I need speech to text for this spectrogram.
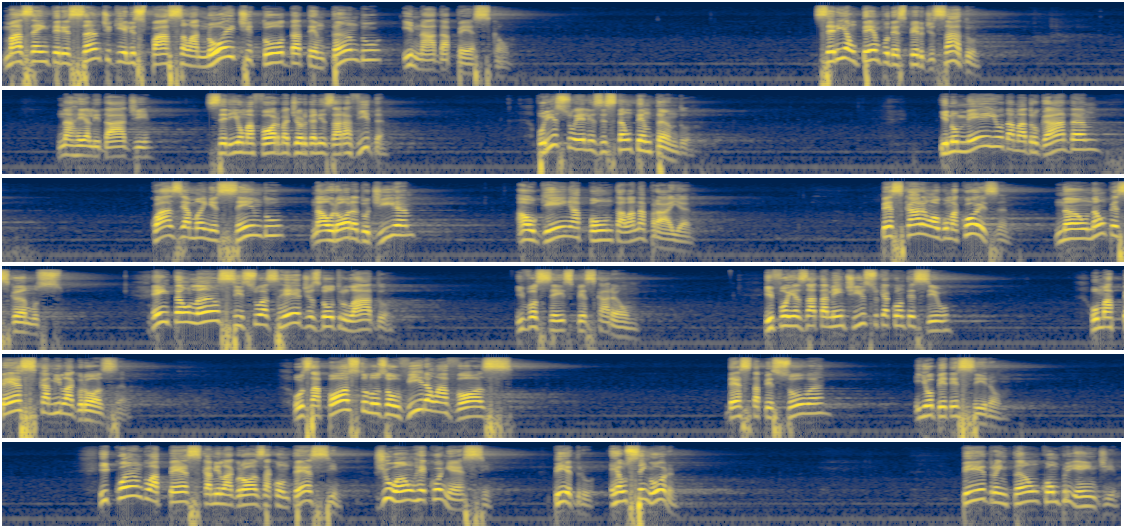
Mas é interessante que eles passam a noite toda tentando e nada pescam. Seria um tempo desperdiçado? Na realidade, seria uma forma de organizar a vida. Por isso eles estão tentando. E no meio da madrugada, quase amanhecendo, na aurora do dia, alguém aponta lá na praia. Pescaram alguma coisa? Não, não pescamos. Então lance suas redes do outro lado, e vocês pescarão. E foi exatamente isso que aconteceu. Uma pesca milagrosa. Os apóstolos ouviram a voz desta pessoa e obedeceram. E quando a pesca milagrosa acontece, João reconhece: Pedro é o Senhor. Pedro então compreende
